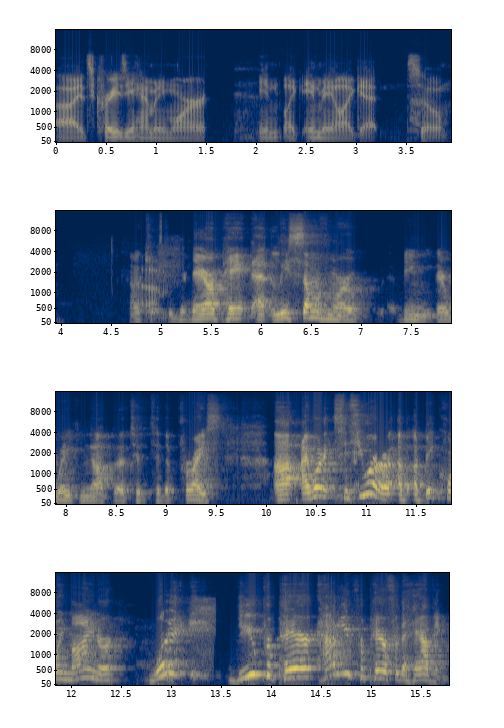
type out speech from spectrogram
uh, it's crazy how many more in like in mail I get. So Okay, Um, so they are paying. At least some of them are being. They're waking up uh, to to the price. Uh, I want to, since you are a, a Bitcoin miner, what do you prepare? How do you prepare for the halving?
